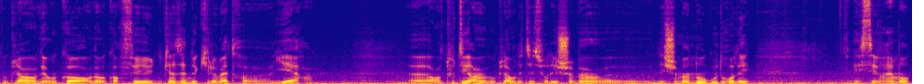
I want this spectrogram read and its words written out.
Donc là on, est encore, on a encore fait une quinzaine de kilomètres hier en tout terrain. Donc là on était sur des chemins, des chemins non goudronnés. Et c'est vraiment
